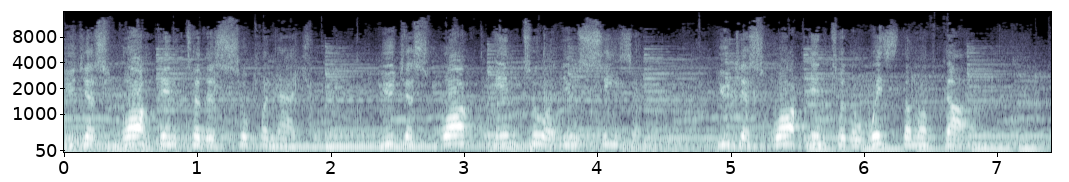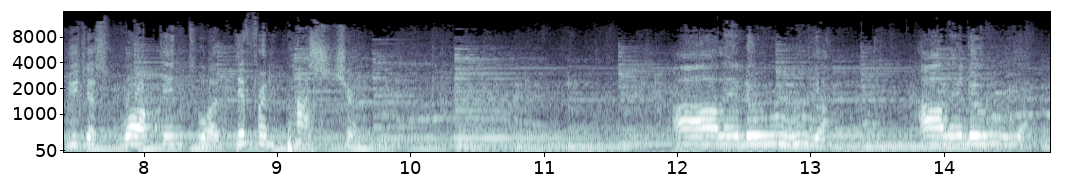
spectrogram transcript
You just walked into the supernatural. You just walked into a new season. You just walked into the wisdom of God. You just walked into a different posture. Hallelujah. Hallelujah.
